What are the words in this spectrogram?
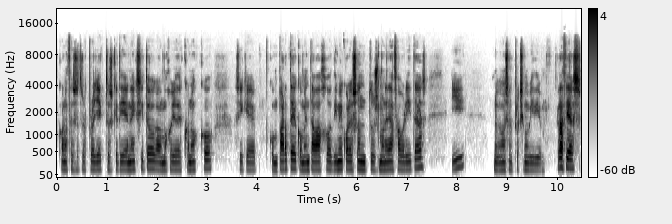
conoces otros proyectos que tienen éxito, que a lo mejor yo desconozco Así que comparte, comenta abajo, dime cuáles son tus monedas favoritas y nos vemos en el próximo vídeo. Gracias.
